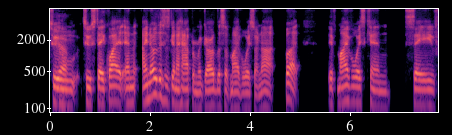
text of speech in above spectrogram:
to yeah. to stay quiet and i know this is going to happen regardless of my voice or not but if my voice can save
